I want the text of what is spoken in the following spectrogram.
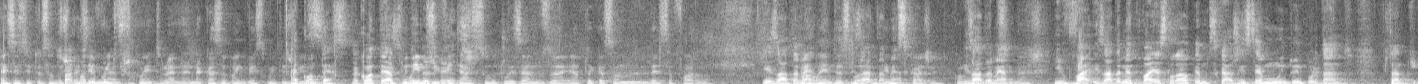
Essa situação dos pés é muito frequente, não é? Na, na casa de banho vê-se muitas vezes. Acontece, acontece e podemos muitas evitar vezes. se utilizarmos a, a aplicação dessa forma. Exatamente. Além de acelerar o tempo de exatamente. secagem, Exatamente. E vai, exatamente, vai acelerar o tempo de secagem. Isso é muito importante. Portanto,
